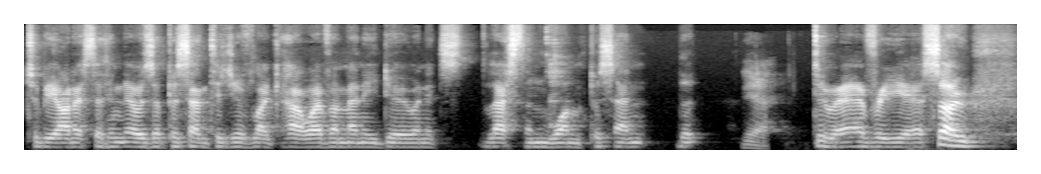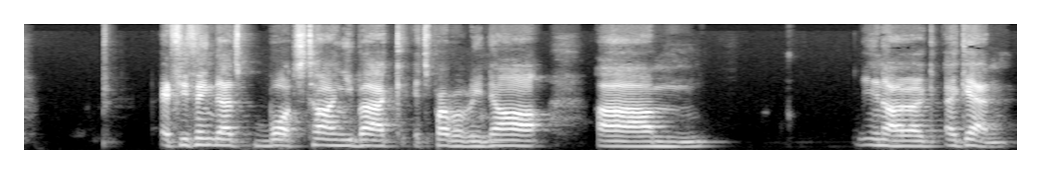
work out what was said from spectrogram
To be honest, I think there was a percentage of like however many do, and it's less than one percent yeah do it every year. So if you think that's what's tying you back, it's probably not. Um, you know, again,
